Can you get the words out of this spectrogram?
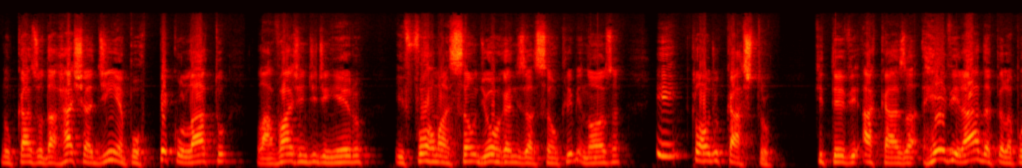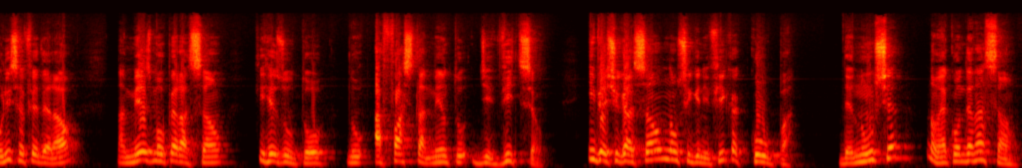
no caso da rachadinha por peculato, lavagem de dinheiro e formação de organização criminosa, e Cláudio Castro, que teve a casa revirada pela Polícia Federal na mesma operação que resultou no afastamento de Witzel. Investigação não significa culpa. Denúncia não é condenação.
